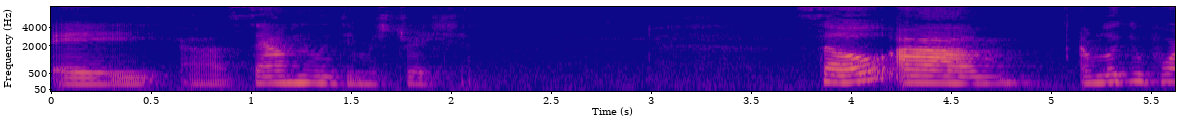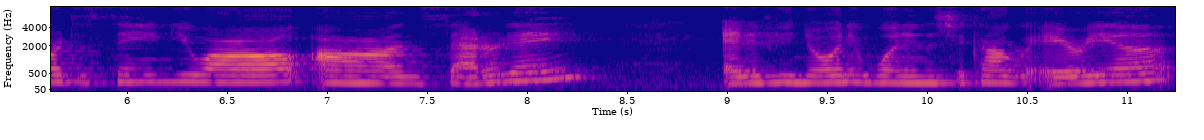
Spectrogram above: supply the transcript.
a uh, sound healing demonstration. So um, I'm looking forward to seeing you all on Saturday. And if you know anyone in the Chicago area,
